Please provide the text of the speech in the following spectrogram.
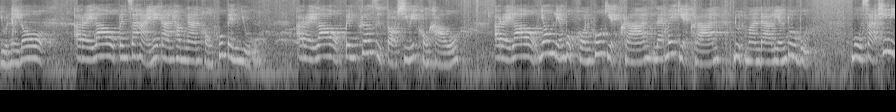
อยู่ในโลก อะไรเล่าเป็นสหายในการทำงานของผู้เป็นอยู่ อะไรเล่าเป็นเครื่องสืบต่อชีวิตของเขา อะไรเล่าย่อมเลี้ยงบุคคลผู้เกียจคร้านและไม่เกียจคร้าน ดุดมารดาเลี้ยงดูบุตร หมู่สัตว์ที่มี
